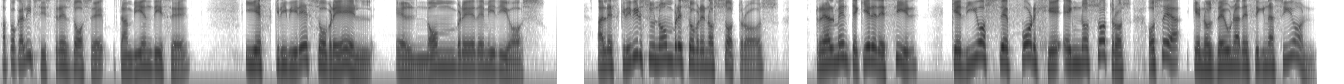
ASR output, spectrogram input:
Apocalipsis 3:12 también dice, y escribiré sobre él el nombre de mi Dios. Al escribir su nombre sobre nosotros, realmente quiere decir que Dios se forje en nosotros, o sea, que nos dé una designación.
